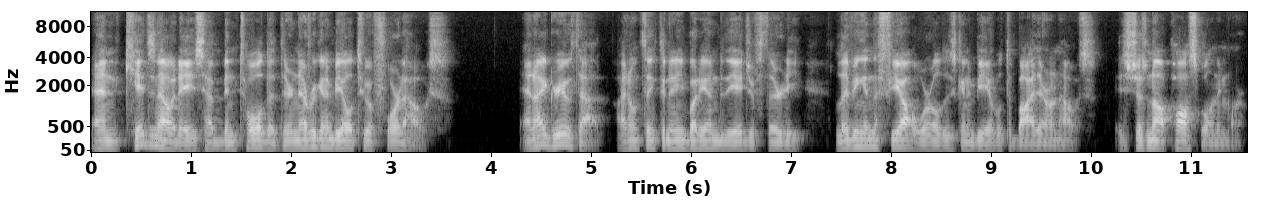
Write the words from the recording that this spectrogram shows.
And kids nowadays have been told that they're never going to be able to afford a house. And I agree with that. I don't think that anybody under the age of 30 living in the fiat world is going to be able to buy their own house. It's just not possible anymore.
